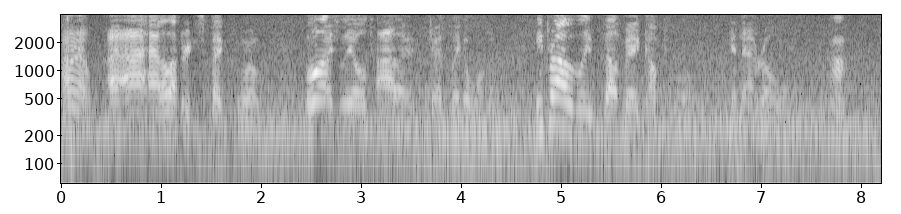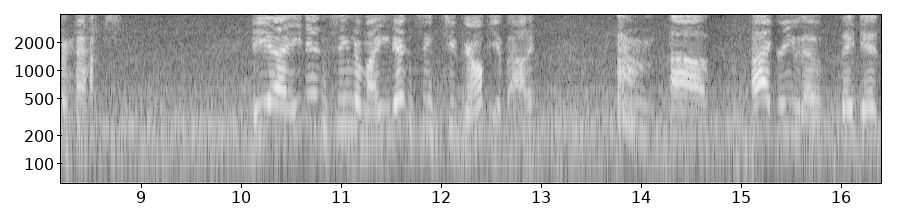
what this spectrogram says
I don't know. I, I had a lot of respect for them, Well- especially old Tyler dressed like a woman. He probably felt very comfortable in that role. Huh, perhaps. He uh, he didn't seem to he didn't seem too grumpy about it. uh, I agree though they did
